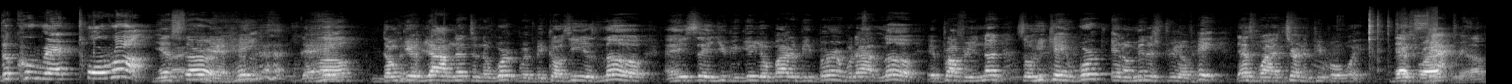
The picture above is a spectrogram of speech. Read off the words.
the correct Torah. Yes, sir. That hate, that Uh-huh. hate, don't give y'all nothing to work with because he is love, and he said you can give your body to be burned without love, it profit you nothing. So he can't work in a ministry of hate. That's why it's turning people away. That's Exactly. right.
